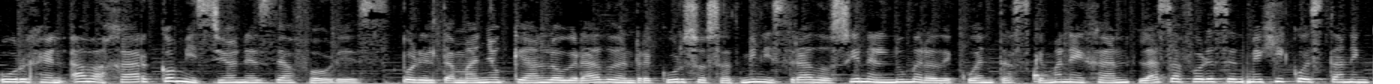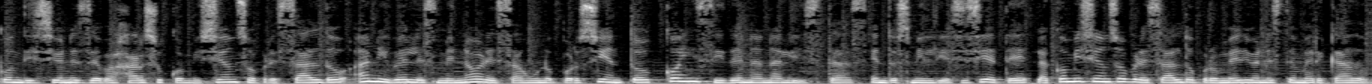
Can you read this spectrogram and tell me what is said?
Urgen a bajar comisiones de Afores. Por el tamaño que han logrado en recursos administrados y en el número de cuentas que manejan, las Afores en México están en condiciones de bajar su comisión sobre saldo a niveles menores a 1%, coinciden analistas. En 2017, la comisión sobre saldo promedio en este mercado,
